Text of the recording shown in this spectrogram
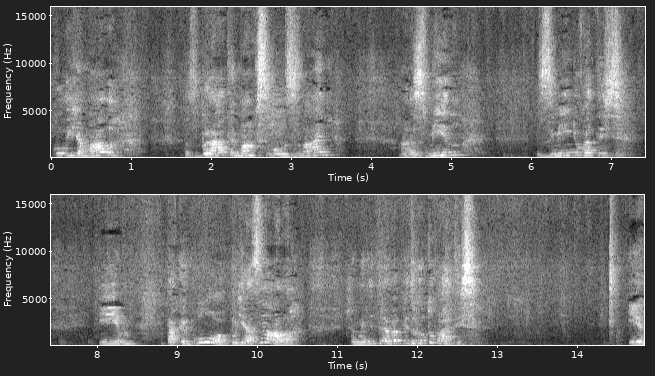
коли я мала збирати максимум знань, змін, змінюватись. І так і було, бо я знала, що мені треба підготуватись. І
